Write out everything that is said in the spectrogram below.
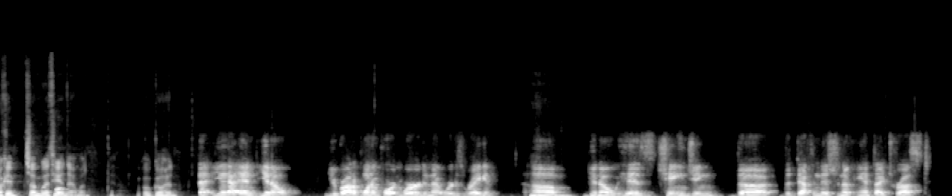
okay, so I'm with you well, on that one. Oh, go ahead. That, yeah, and you know, you brought up one important word, and that word is Reagan. Mm-hmm. Um, you know, his changing the the definition of antitrust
